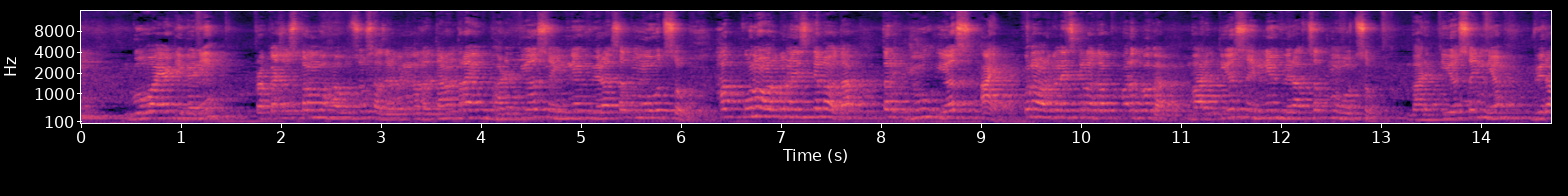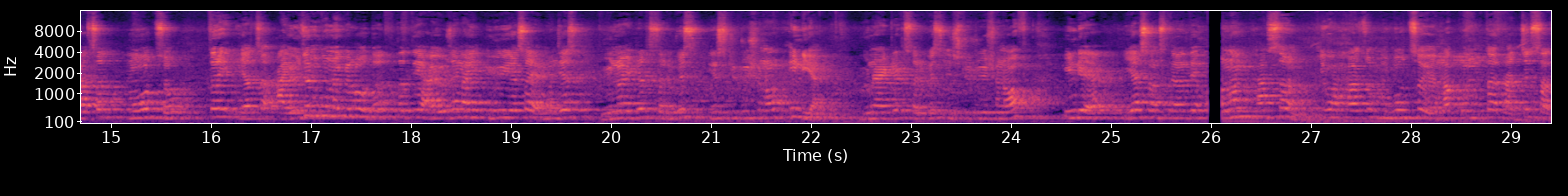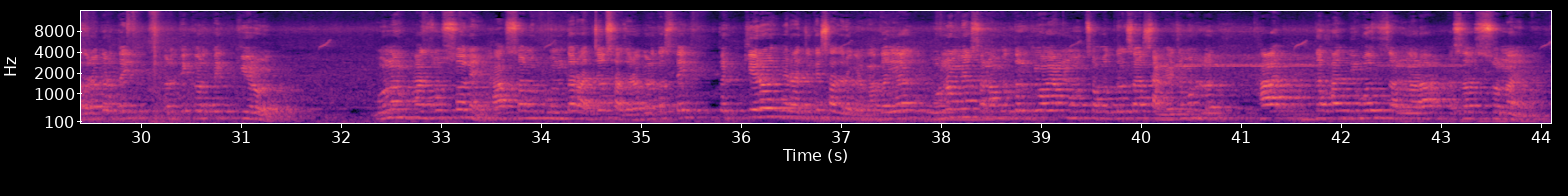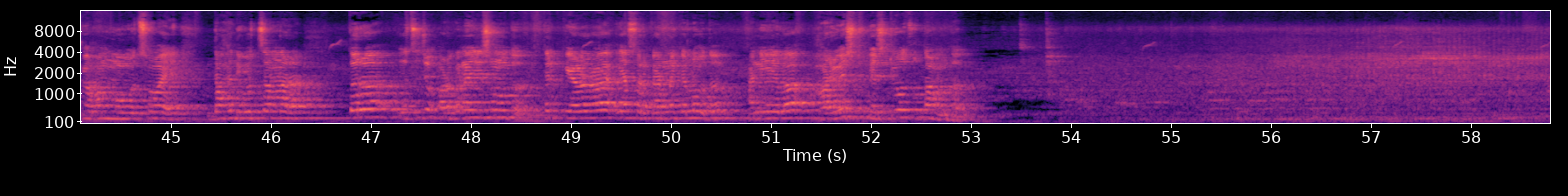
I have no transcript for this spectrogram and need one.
गोवा या ठिकाणी प्रकाशस्तंभ हा उत्सव साजरा करण्यात आला. त्यानंतर आहे भारतीय सैन्य विरासत महोत्सव हा कोण ऑर्गनाईज केला होता? तर यू एस आय कोण ऑर्गनाईज केला होता? परत बघा. भारतीय सैन्य विरासत महोत्सव. भारतीय सैन्य विरासत महोत्सव. तर याचं आयोजन कोण केलं होतं? तर ते आयोजन आहे यू एस आय म्हणजेच united service institution of India united service institution of India या संस्थेमध्ये ओणम हा सण किंवा हा जो महोत्सव आहे हा कोणता राज्य साजरा करते तर ते करते केरळ. ओणम हा जो सण आहे हा सण कोणता राज्य साजरा करत असते? तर केरळ हे राज्य ते साजरा करतात. आता या ओणम या सणाबद्दल किंवा या महोत्सवाबद्दल सा- सांगायचं म्हटलं हा दहा दिवस चालणारा असा सण आहे किंवा हा महोत्सव आहे दहा दिवस चालणारा तर याचं जे ऑर्गनायझेशन होतं तर केरळ या सरकारनं केलं होतं आणि याला हार्वेस्ट फेस्टिवल सुद्धा म्हणतात.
